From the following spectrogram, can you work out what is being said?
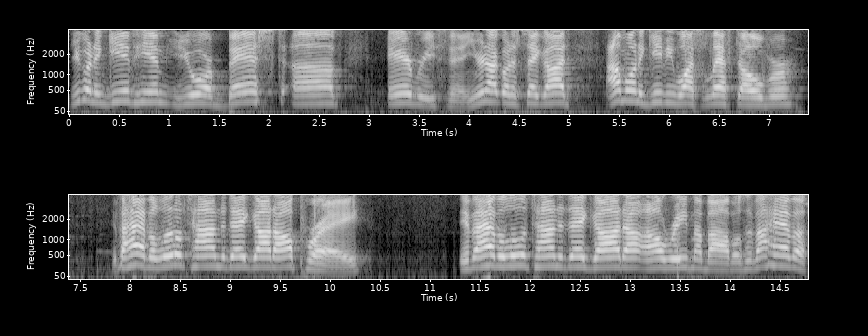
You're going to give Him your best of everything. You're not going to say, God, I'm going to give you what's left over, If I have a little time today, God, I'll pray. If I have a little time today, God, I'll, I'll read my Bibles. If I have a,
